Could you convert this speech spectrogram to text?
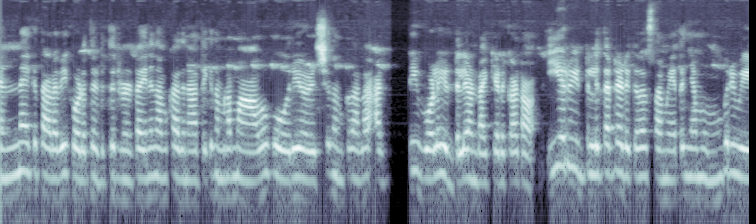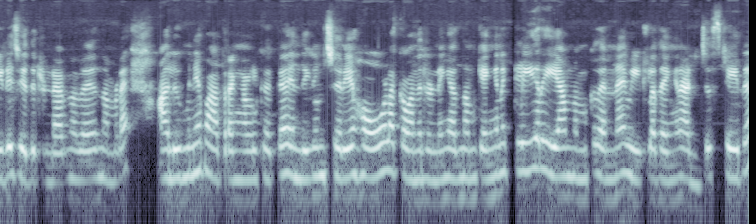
എണ്ണയൊക്കെ തടവി കൊടുത്തെടുത്തിട്ടുണ്ട് ഇനി നമുക്ക് അതിനകത്തേക്ക് നമ്മുടെ മാവ് കോരി ഒഴിച്ച് നമുക്ക് നല്ല അടിപൊളി ഇഡ്ഡലി ഉണ്ടാക്കിയെടുക്കാം കേട്ടോ. ഈ ഒരു ഇഡ്ഡലി തട്ട് എടുക്കുന്ന സമയത്ത് ഞാൻ മുമ്പ് ഒരു വീഡിയോ ചെയ്തിട്ടുണ്ടായിരുന്നു. അതായത് നമ്മുടെ അലൂമിനിയം പാത്രങ്ങൾക്കൊക്കെ എന്തെങ്കിലും ചെറിയ ഹോളൊക്കെ വന്നിട്ടുണ്ടെങ്കിൽ അത് നമുക്ക് എങ്ങനെ ക്ലിയർ ചെയ്യാം നമുക്ക് തന്നെ വീട്ടിലത് എങ്ങനെ അഡ്ജസ്റ്റ് ചെയ്ത്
